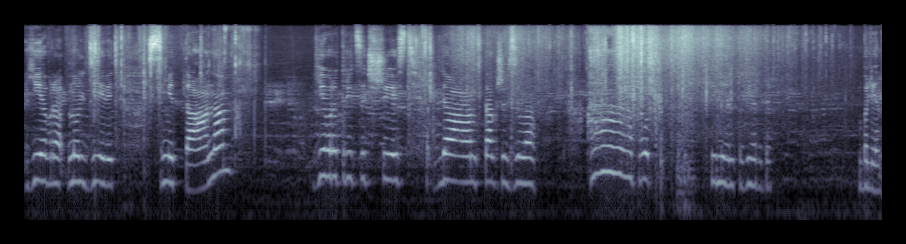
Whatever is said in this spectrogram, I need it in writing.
евро 0,9. Сметана. Евро 36. Для... Также взяла... А, вот пименту верды. Блин,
